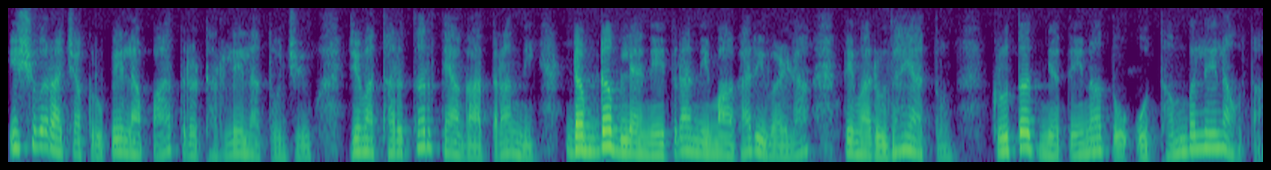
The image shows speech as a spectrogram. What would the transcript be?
ईश्वराच्या कृपेला पात्र ठरलेला तो जीव जेव्हा थरथर त्या गात्रांनी डबडबल्या नेत्रांनी माघारी वळला तेव्हा हृदयातून कृतज्ञतेनं तो ओथंबलेला होता.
